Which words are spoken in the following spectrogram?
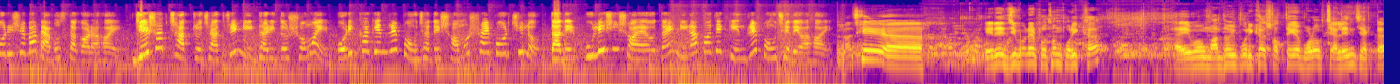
পরিষেবা ব্যবস্থা করা হয়। যেসব ছাত্রছাত্রী নির্ধারিত সময়ে পরীক্ষা কেন্দ্রে পৌঁছাতে সমস্যায় পড়ছিল, তাদের পুলিশি সহায়তায় নিরাপদে কেন্দ্রে পৌঁছে দেওয়া হয়। আজকে এদের জীবনের প্রথম পরীক্ষা এবং মাধ্যমিক পরীক্ষা সব থেকে বড় চ্যালেঞ্জ একটা।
